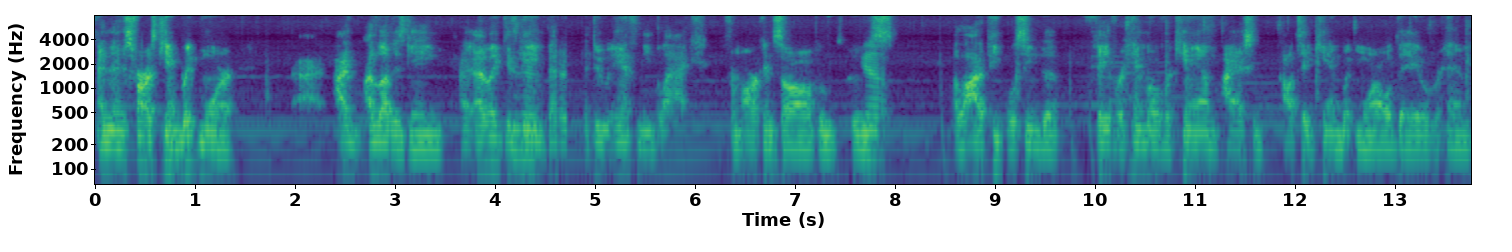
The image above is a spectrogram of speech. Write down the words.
and then as far as Cam Whitmore, I, I love his game. I, I like his mm-hmm. game better than I do Anthony Black from Arkansas, who, who's yeah. a lot of people seem to favor him over Cam. I actually I'll take Cam Whitmore all day over him.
